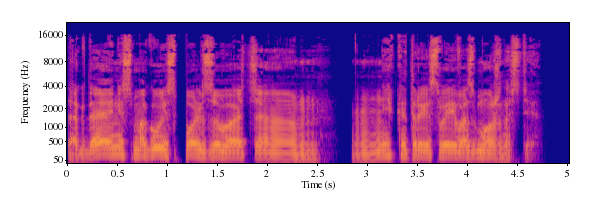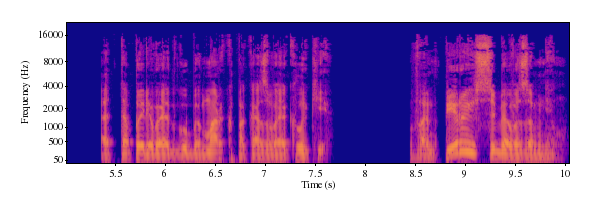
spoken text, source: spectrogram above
Тогда я не смогу использовать э, некоторые свои возможности. Оттопыривает губы Марк, показывая клыки. Вампиры из себя возомнил?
